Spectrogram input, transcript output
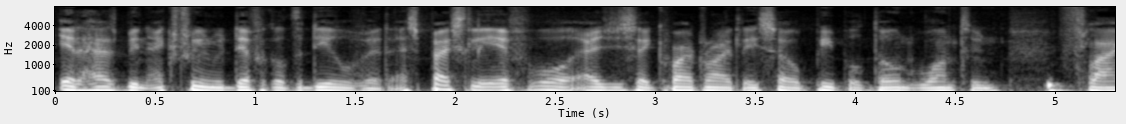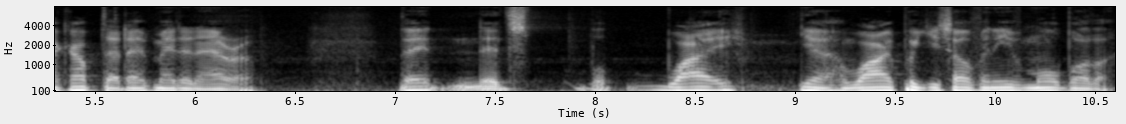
it has been extremely difficult to deal with it, especially if, well, as you say, quite rightly so, people don't want to flag up that they've made an error. They, it's why, yeah, why put yourself in even more bother?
